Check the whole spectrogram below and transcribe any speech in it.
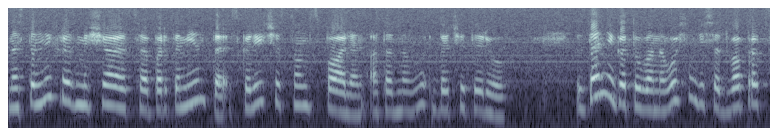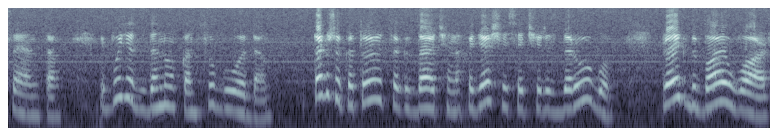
На остальных размещаются апартаменты с количеством спален от 1 до 4. Здание готово на 82% и будет сдано к концу года. Также готовится к сдаче находящийся через дорогу проект Dubai Wharf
